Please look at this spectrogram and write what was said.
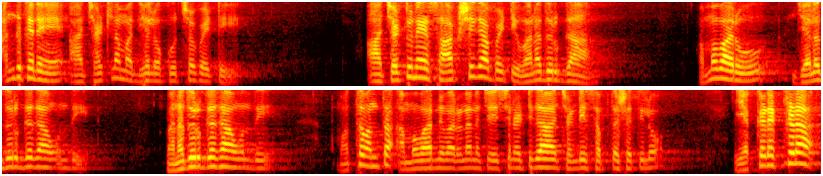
అందుకనే ఆ చెట్ల మధ్యలో కూర్చోబెట్టి ఆ చెట్టునే సాక్షిగా పెట్టి వనదుర్గ అమ్మవారు జలదుర్గగా ఉంది వనదుర్గగా ఉంది. మొత్తం అంతా అమ్మవారిని వర్ణన చేసినట్టుగా చండీ సప్తశతిలో ఎక్కడెక్కడ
